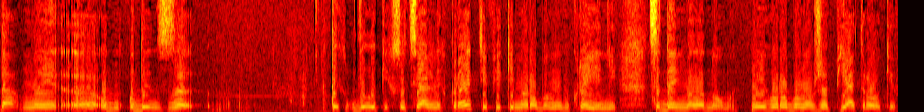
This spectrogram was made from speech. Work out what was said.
да, ми е, од- один з тих великих соціальних проєктів, які ми робимо в Україні, це День меланоми. Ми його робимо вже 5 років.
